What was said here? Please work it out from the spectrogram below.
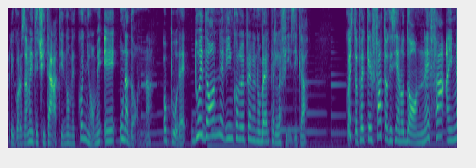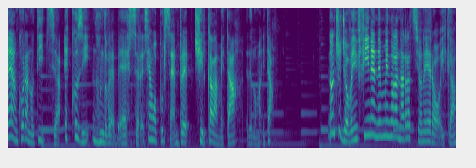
rigorosamente citati nome e cognome, e una donna. Oppure due donne vincono il premio Nobel per la fisica. Questo perché il fatto che siano donne fa, ahimè, ancora notizia e così non dovrebbe essere. Siamo pur sempre circa la metà dell'umanità. Non ci giova infine nemmeno la narrazione eroica.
